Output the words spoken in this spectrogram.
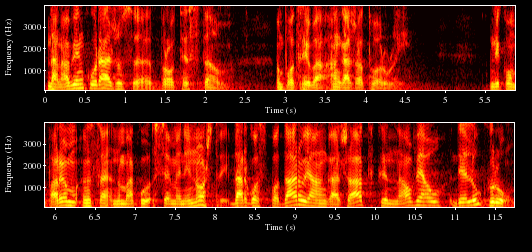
Dar nu avem curajul să protestăm împotriva angajatorului. Ne comparăm însă numai cu semenii noștri, dar gospodarul i-a angajat când n-aveau de lucru.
